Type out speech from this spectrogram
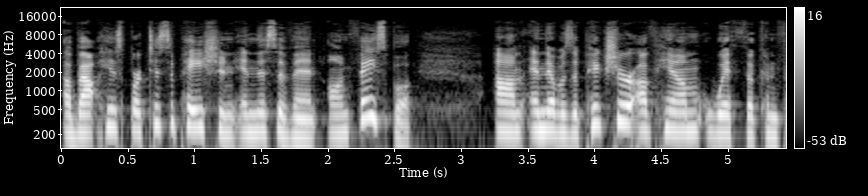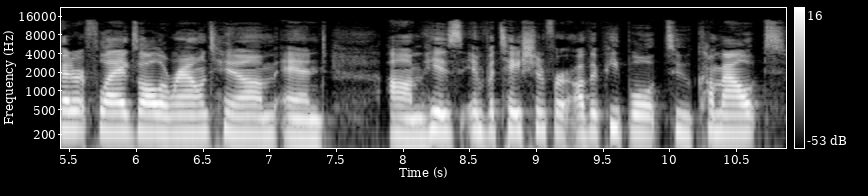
about his participation in this event on Facebook. Um, and there was a picture of him with the Confederate flags all around him, and um, his invitation for other people to come out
